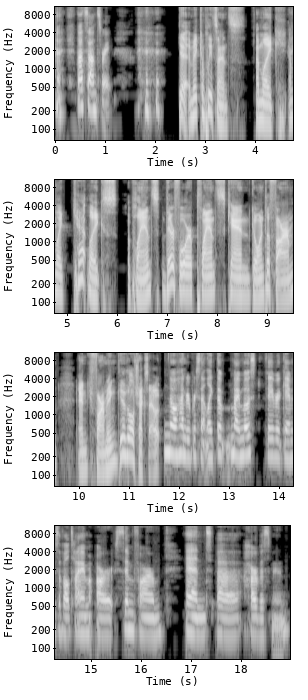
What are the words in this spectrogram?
that sounds right. yeah, it make complete sense. I'm like, I'm like, cat likes plants, therefore plants can go into farm and farming. Yeah, it all checks out. No, hundred percent. Like the my most favorite games of all time are Sim Farm and uh Harvest Moon.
